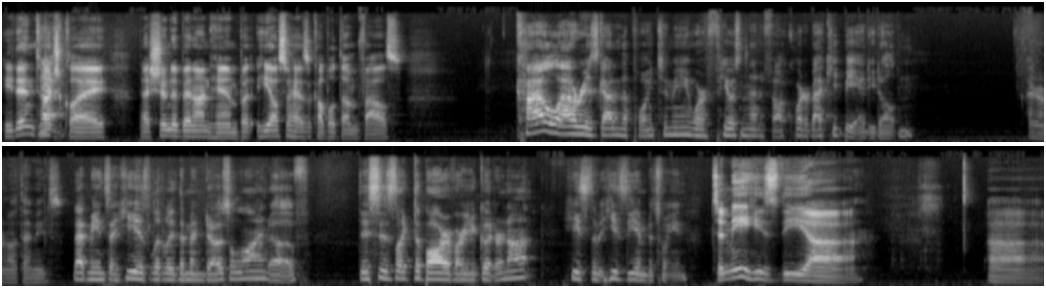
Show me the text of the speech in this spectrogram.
He didn't touch Yeah. Klay. That shouldn't have been on him. But he also has a couple dumb fouls. Kyle Lowry has gotten the point to me where if he was an NFL quarterback, he'd be Andy Dalton. I don't know what that means. That means that he is literally the Mendoza line of this is like the bar of are you good or not. He's the he's the in between. To me, he's the uh, uh,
